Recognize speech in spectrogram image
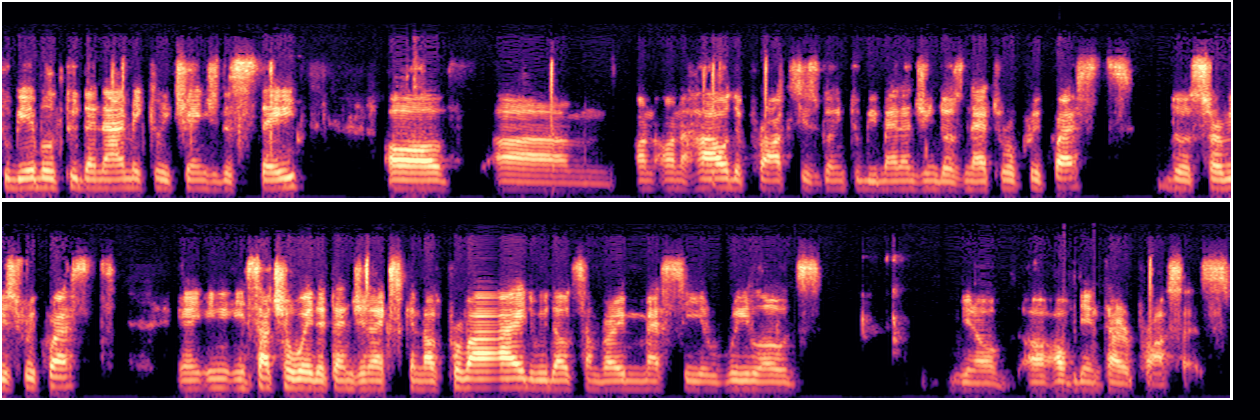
to be able to dynamically change the state of um, on, on how the proxy is going to be managing those network requests, those service requests in, in such a way that Nginx cannot provide without some very messy reloads, you know, of the entire process.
